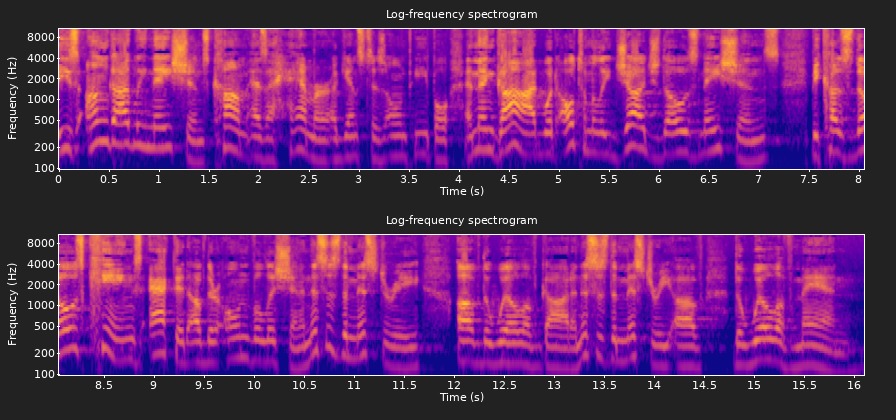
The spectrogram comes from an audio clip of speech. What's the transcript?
These ungodly nations come as a hammer against his own people, and then God would ultimately judge those nations because those kings acted of their own volition. And this is the mystery of the will of God, and this is the mystery of the will of man.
